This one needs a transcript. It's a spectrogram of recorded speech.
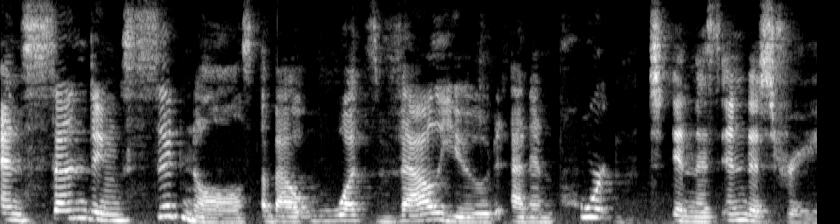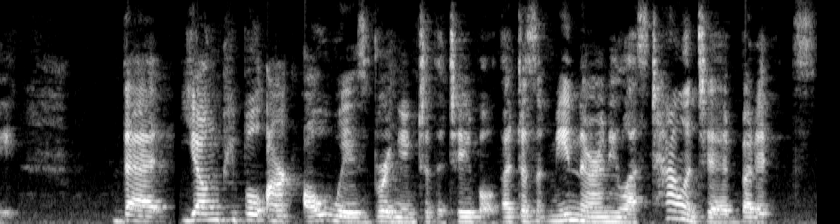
and sending signals about what's valued and important in this industry that young people aren't always bringing to the table. That doesn't mean they're any less talented, but it's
